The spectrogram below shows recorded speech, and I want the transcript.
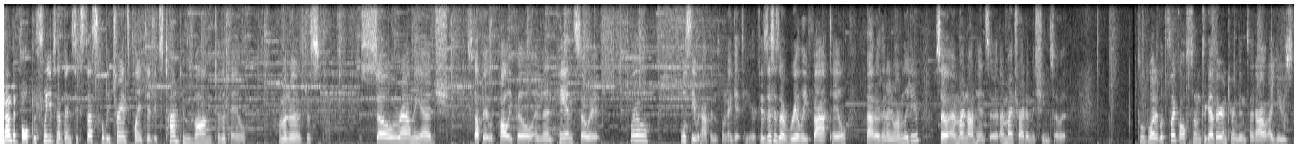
Now that both the sleeves have been successfully transplanted, it's time to move on to the tail. I'm gonna just sew around the edge, stuff it with polyfill, and then hand sew it. Well, we'll see what happens when I get here, because this is a really fat tail, fatter than I normally do, so I might not hand sew it. I might try to machine sew it. So what it looks like all sewn together and turned inside out, I used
